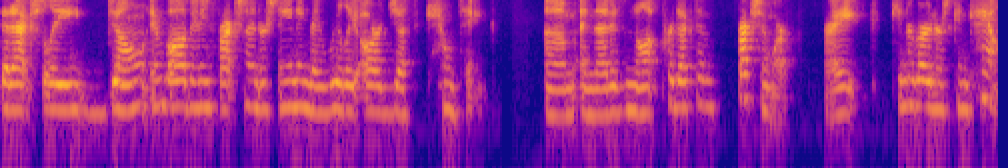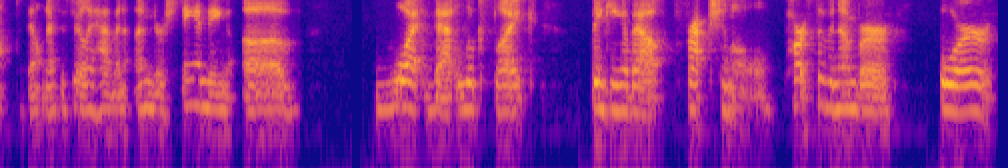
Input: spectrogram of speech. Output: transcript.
that actually don't involve any fraction understanding. They really are just counting. Um, and that is not productive fraction work, right? Kindergartners can count. They don't necessarily have an understanding of what that looks like thinking about fractional parts of a number or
